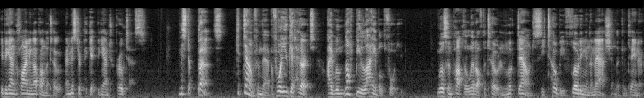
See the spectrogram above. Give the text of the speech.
He began climbing up on the tote, and Mr. Pickett began to protest. Mr. Burns, get down from there before you get hurt. I will not be liable for you. Wilson popped the lid off the tote and looked down to see Toby floating in the mash in the container.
